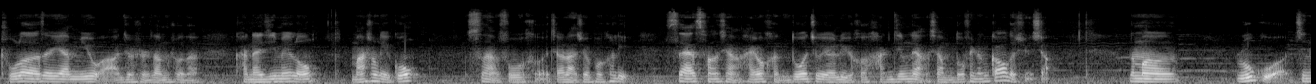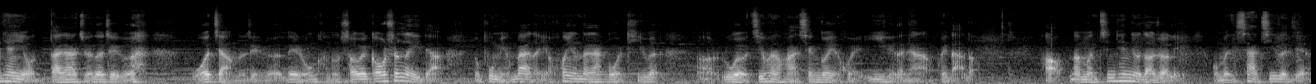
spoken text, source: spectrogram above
除了 CMU 啊，就是咱们说的卡耐基梅隆、麻省理工、斯坦福和加州大学伯克利，CS 方向还有很多就业率和含金量项目都非常高的学校。那么，如果今天有大家觉得这个我讲的这个内容可能稍微高深了一点，有不明白的，也欢迎大家给我提问啊。如果有机会的话，贤哥也会一一给大家回答的。好，那么今天就到这里，我们下期再见。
